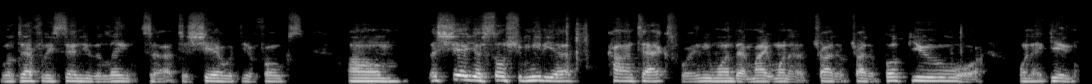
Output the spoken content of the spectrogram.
We'll definitely send you the link to, to share with your folks. Um, let's share your social media contacts for anyone that might want to try to try to book you or want to get in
